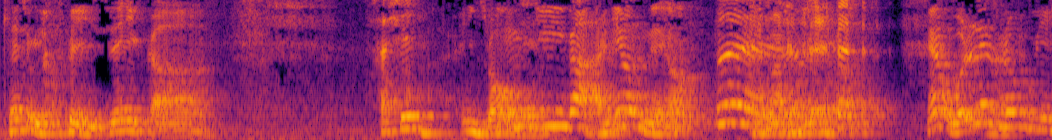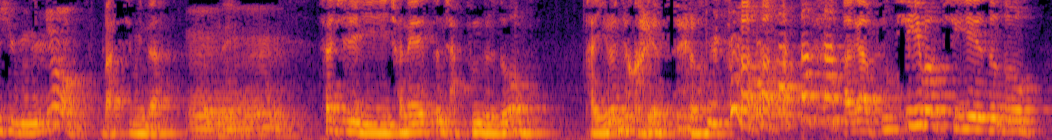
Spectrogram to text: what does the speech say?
계속 옆에 있으니까, 사실 연기가 아니었네요. 네. 그냥 원래 그런 분이시군요. 맞습니다. 예. 네. 사실 이 전에 했던 작품들도 다 이런 역할이었어요. 아까 북치기 박치기에서도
